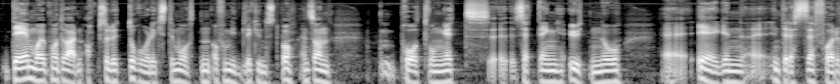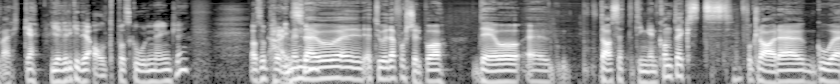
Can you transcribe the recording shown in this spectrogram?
det må jo på en måte være den absolutt dårligste måten å formidle kunst på. En sånn påtvunget eh, setting uten noe eh, egen eh, interesse for verket. Gjelder ikke det alt på skolen, egentlig? Altså Nei, men det er jo, eh, jeg tror det er forskjell på det å eh, da sette ting i en kontekst, forklare gode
